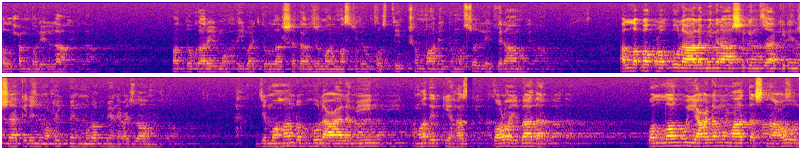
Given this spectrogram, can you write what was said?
الحمد لله অধ্যকার এই মহতি বাইতুল্লাহ শেখার জমান মসজিদে উপস্থিত সম্মানিত মুসল্লি ফেরাম আল্লাহ পাক রব্বুল আলমিনের আশিকিন জাকিরিন শাকিরিন মুহিব্বিন মুরব্বিন আজম যে মহান রব্বুল আলমিন আমাদেরকে হাজ বড় ইবাদত। ওয়াল্লাহু ইয়ালামু মা তাসনাউন।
